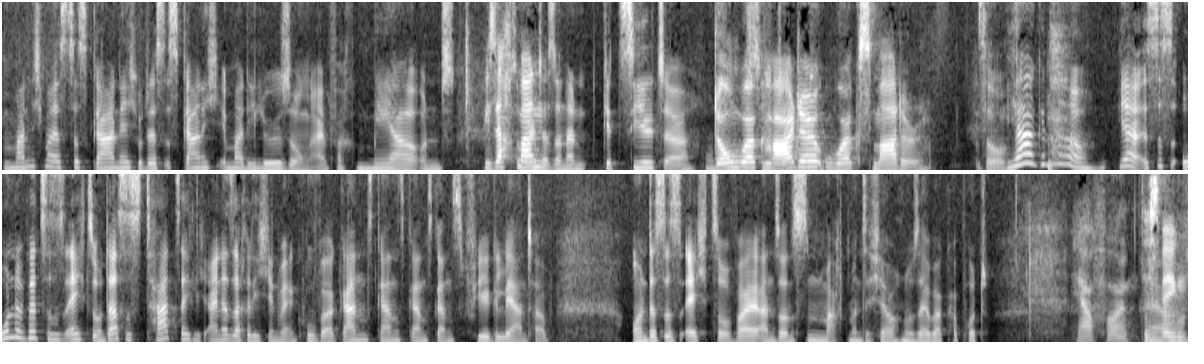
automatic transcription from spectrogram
manchmal ist das gar nicht oder das ist gar nicht immer die Lösung, einfach mehr und wie sagt so man, sondern gezielter. Don't work harder, work smarter. So. Ja, genau. Ja, es ist ohne Witz, es ist echt so. Und das ist tatsächlich eine Sache, die ich in Vancouver ganz, ganz, ganz, ganz viel gelernt habe. Und das ist echt so, weil ansonsten macht man sich ja auch nur selber kaputt. Ja, voll. Deswegen, ja.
